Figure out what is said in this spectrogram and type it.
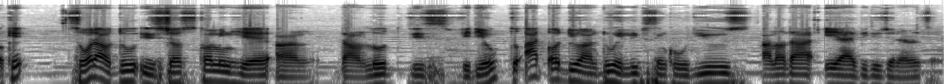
Okay, so what I'll do is just come in here and download this video. To add audio and do a lip sync we would use another ai video generator.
